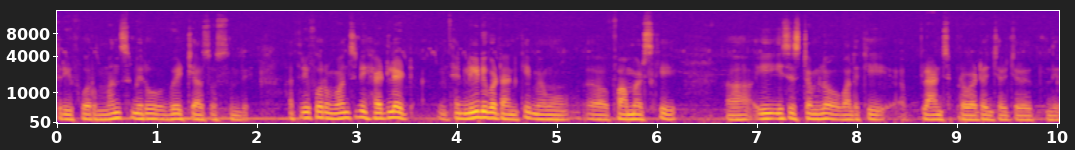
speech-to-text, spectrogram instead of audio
త్రీ ఫోర్ మంత్స్ మీరు వెయిట్ చేయాల్సి వస్తుంది. ఆ త్రీ ఫోర్ మంత్స్ని హెడ్లైట్ లీడ్ ఇవ్వడానికి మేము ఫార్మర్స్కి ఈ ఈ సిస్టంలో వాళ్ళకి ప్లాంట్స్ ప్రొవైడ్ చేయడం జరుగుతుంది.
